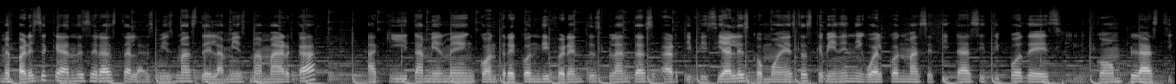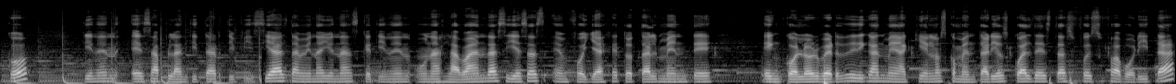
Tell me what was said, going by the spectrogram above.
Me parece que han de ser hasta las mismas de la misma marca. Aquí también me encontré con diferentes plantas artificiales como estas que vienen igual con macetitas y tipo de silicón plástico tienen esa plantita artificial. También hay unas que tienen unas lavandas y esas en follaje totalmente en color verde. Díganme aquí en los comentarios cuál de estas fue su favorita.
